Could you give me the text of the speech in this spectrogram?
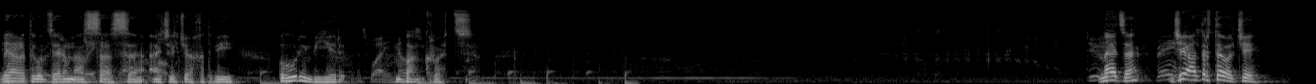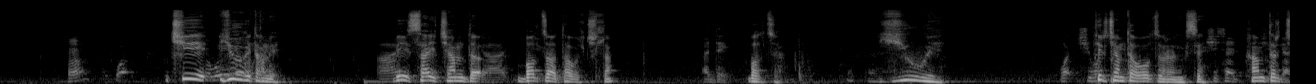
Яагаад гэвэл зарим нь алсаас ажиллаж байхад би өөрийн биеэр банк руу очсон. Найза, чи алдартай болжээ. Чи юу гэдэг юм бэ? Би сая чамд болзоо товлчлоо. Болзоо. Юу вэ? Тэр чамтай уулзраа гэсэн. Хамтарч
